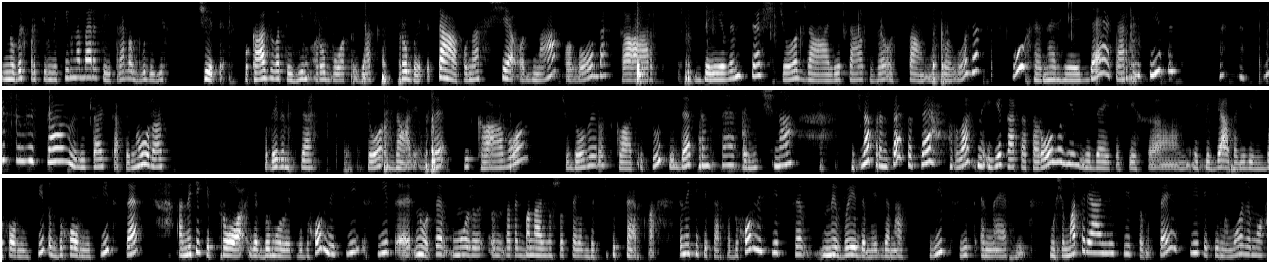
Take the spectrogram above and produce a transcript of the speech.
нових працівників наберете, і треба буде їх вчити, показувати їм роботу, як робити. Так, у нас ще одна колода карт. Дивимося, що далі. Так, вже остання колода. Ух, енергія йде, карти тішать. Тішилися, вилітають карти. Ну, раз подивимося, що далі. Вже цікаво, чудовий розклад. І тут йде принцеса, нічна. Нічна принцеса це, власне, і є карта тарологів, людей, таких, е, які зв'язані більш з духовним світом. Духовний світ це не тільки про якби молитву, духовний світ, е, ну це може е, так банально, що це якби тільки церква. Це не тільки церква. Духовний світ це невидимий для нас світ, світ енергії. Тому що матеріальний світ то той світ, який ми можемо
